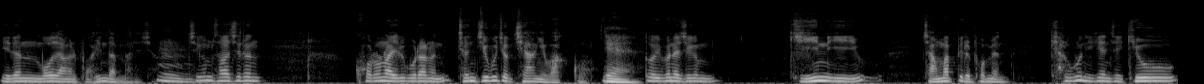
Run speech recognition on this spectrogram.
이런 모양을 보인단 말이죠. 음. 지금 사실은 코로나19라는 전 지구적 재앙이 왔고 예. 또 이번에 지금 긴 이 장맛비를 보면 결국은 이게 이제 기후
